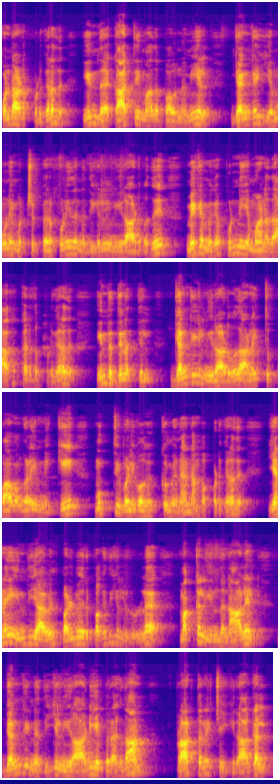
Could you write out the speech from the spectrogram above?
கொண்டாடப்படுகிறது. இந்த கார்த்திகை மாத பௌர்ணமியில் கங்கை யமுனை மற்றும் பிற புனித நதிகளில் நீராடுவது மிக மிக புண்ணியமானதாக கருதப்படுகிறது. இந்த தினத்தில் கங்கையில் நீராடுவது அனைத்து பாவங்களையும் நீக்கி முக்தி வழிவகுக்கும் என நம்பப்படுகிறது. என இந்தியாவின் பல்வேறு பகுதிகளில் உள்ள மக்கள் இந்த நாளில் கங்கை நதியில் நீராடிய பிறகுதான் பிரார்த்தனை செய்கிறார்கள்.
